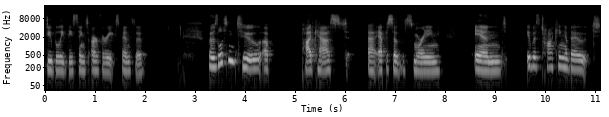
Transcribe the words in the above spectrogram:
do believe these things are very expensive. I was listening to a podcast uh, episode this morning, and it was talking about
